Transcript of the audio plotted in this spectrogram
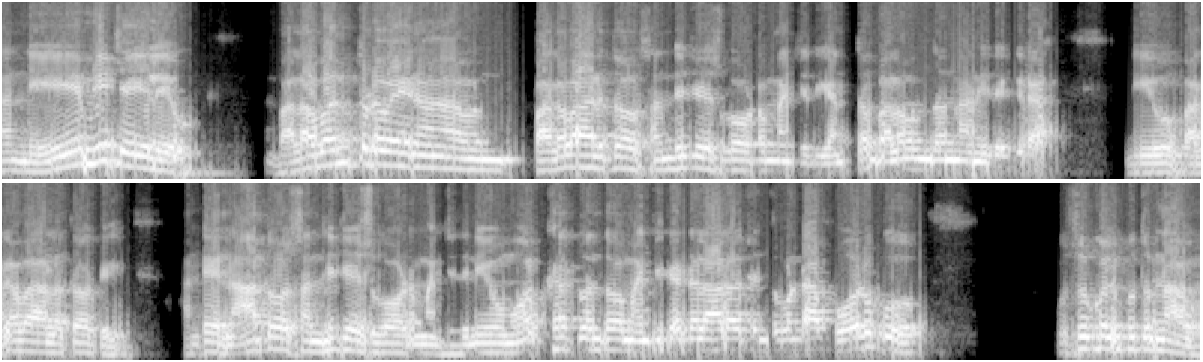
నన్ను ఏమీ చేయలేవు. బలవంతుడమైన పగవారితో సంధి చేసుకోవటం మంచిది. ఎంత బలం ఉందన్నా నీ దగ్గర? నీవు పగవాళ్ళతోటి అంటే నాతో సంధి చేసుకోవడం మంచిది. నీవు మూర్ఖత్వంతో మంచి చెడ్డలు ఆలోచించకుండా పోరుకు ఉసుగొలుపుతున్నావు.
